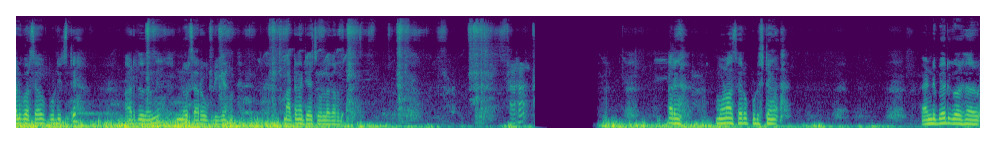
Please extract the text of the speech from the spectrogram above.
ஆளுக்கு ஒரு சேவை பிடிச்சிட்டு அடுத்தது வந்து இன்னொரு சரவை பிடிக்கிறாங்க மட்டன் கட்டியாச்சு உள்ளக்கிறது பாருங்க மூணாவது சேவை பிடிச்சிட்டேங்க. ரெண்டு பேருக்கு ஒரு சேவை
